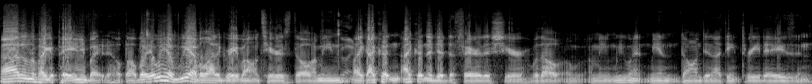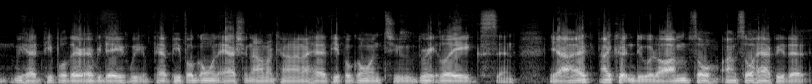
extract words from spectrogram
I don't know if I could pay anybody to help out, but we have we have a lot of great volunteers though. I mean, Good. like I couldn't I couldn't have did the fair this year without. I mean, we went me and Dawn did I think three days, and we had people there every day. We had people going to Astronomicon. I had people going to Great Lakes, and yeah, I, I couldn't do it all. I'm so I'm so happy that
